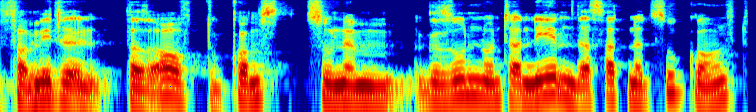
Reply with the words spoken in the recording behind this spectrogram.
vermitteln, pass auf, du kommst zu einem gesunden Unternehmen, das hat eine Zukunft.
